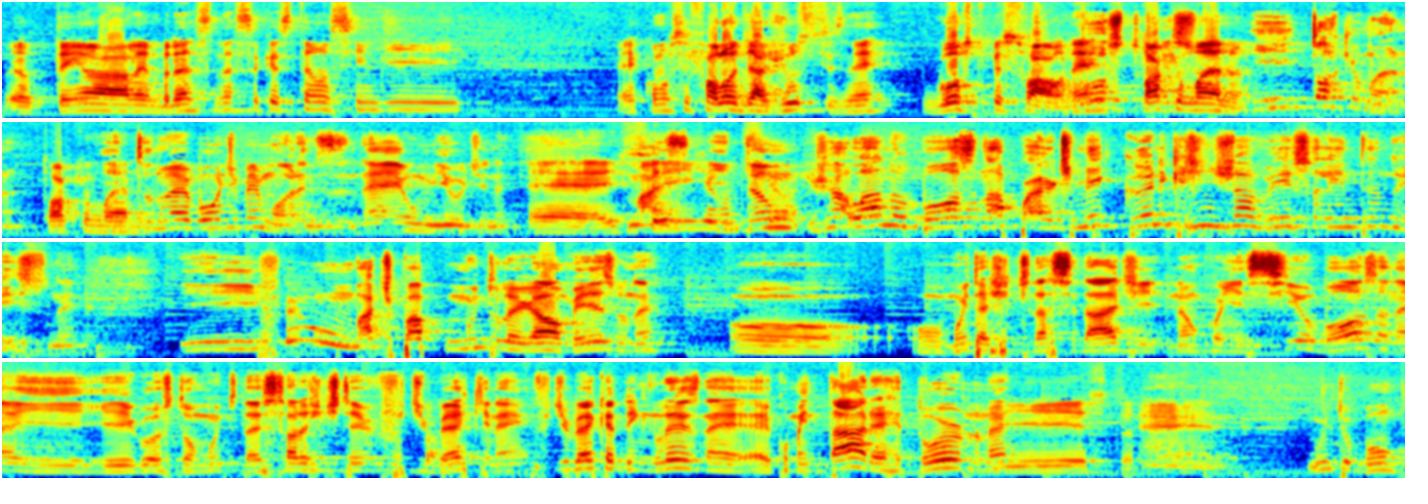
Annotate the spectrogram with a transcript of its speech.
eu tenho a lembrança nessa questão assim de. É como você falou de ajustes, né? Gosto pessoal, né? Gosto Toque pessoal- humano. E toque humano. Toque humano. E tu não é bom de memória, né? É humilde, né? É, isso Mas aí que então, já lá no boss, na parte mecânica, a gente já veio salientando isso, né? E foi um bate-papo muito legal mesmo, né? O, o- muita gente da cidade não conhecia o Bosa, né? E, e gostou muito da história. A gente teve feedback, né? Feedback é do inglês, né? É comentário, é retorno, né? Isso. É muito bom.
